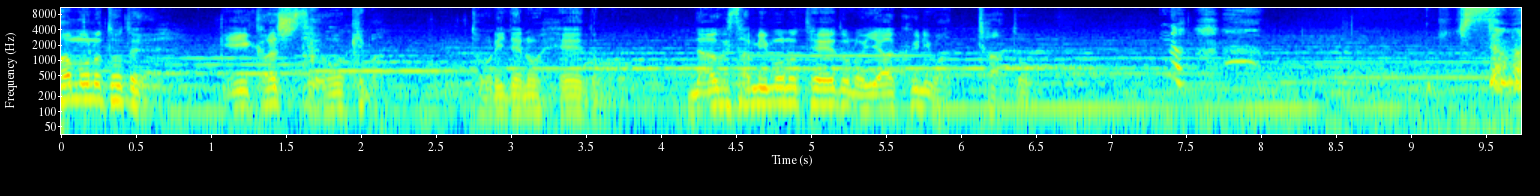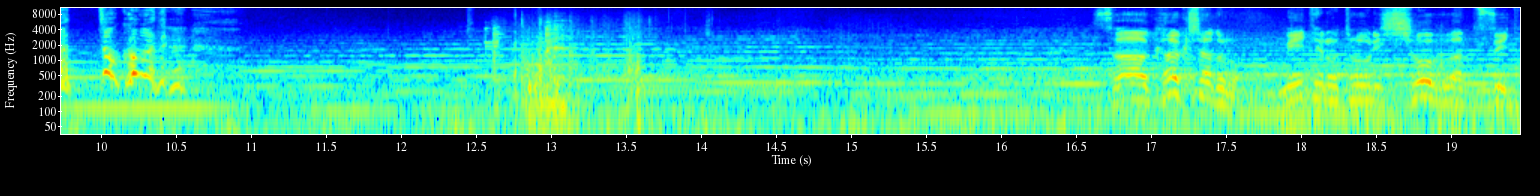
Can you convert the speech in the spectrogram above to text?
ら半端者とて生かしておけば砦の兵ども慰み者程度の役には立とう。貴様どこまで？さあ各社殿見ての通り勝負はついた。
